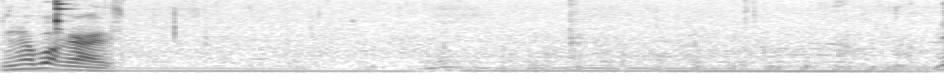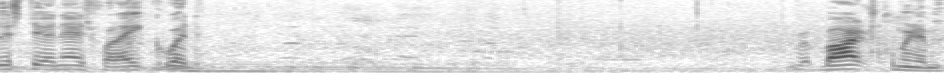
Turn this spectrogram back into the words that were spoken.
You know what guys? this day and age for eight quid. Bikes coming in.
